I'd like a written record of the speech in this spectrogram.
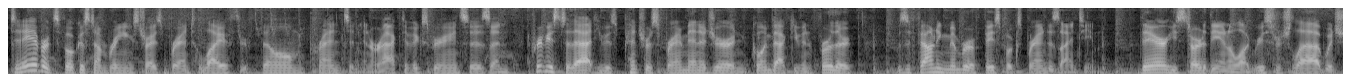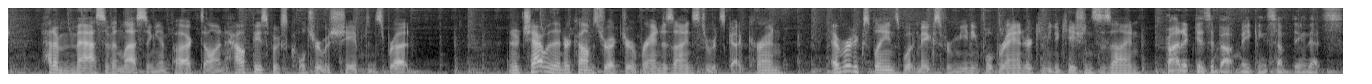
Today, Everett's focused on bringing Stripe's brand to life through film, print, and interactive experiences. And previous to that, he was Pinterest brand manager, and going back even further, was a founding member of Facebook's brand design team. There, he started the Analog Research Lab, which had a massive and lasting impact on how Facebook's culture was shaped and spread. In a chat with Intercom's director of brand design, Stewart Scott Curran, Everett explains what makes for meaningful brand or communications design. Product is about making something that's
